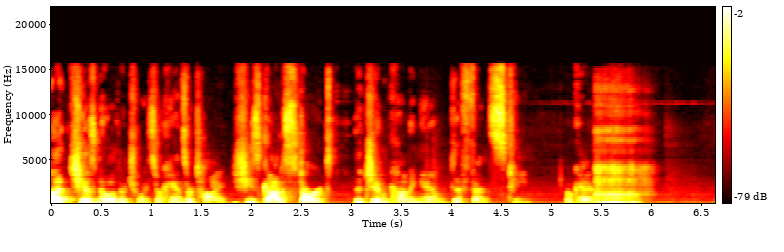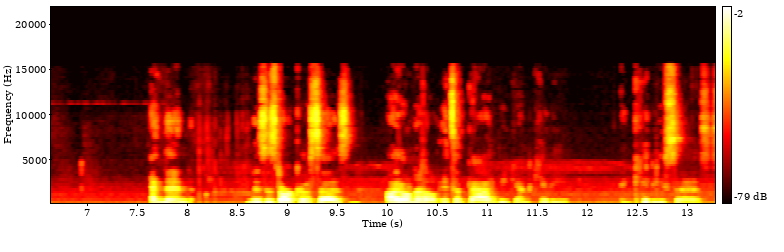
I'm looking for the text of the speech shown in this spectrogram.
But she has no other choice. Her hands are tied. She's got to start the Jim Cunningham defense team. Okay. and then Mrs. Darko says, I don't know. It's a bad weekend, Kitty. And Kitty says,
